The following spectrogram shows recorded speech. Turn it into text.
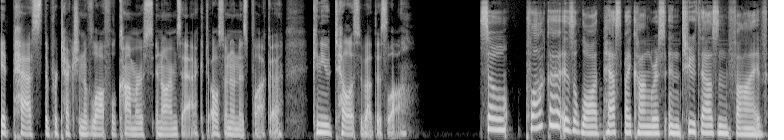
it passed the Protection of Lawful Commerce in Arms Act, also known as PLCAA. Can you tell us about this law? So, PLCAA is a law passed by Congress in 2005.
